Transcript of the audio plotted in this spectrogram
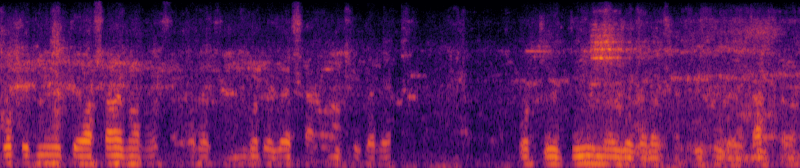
প্রতিনিয়ত অসহায় মানুষ তারা সংকটে যায় বিক্রি করে প্রতিদিন ওই যে তারা বিক্রি করে টাকা মানুষ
